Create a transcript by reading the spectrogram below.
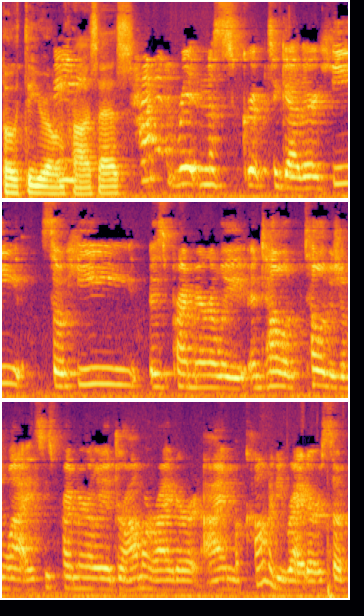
both do your own We- process? haven't written a script together. He so he is primarily in tele, television wise, he's primarily a drama writer, and I'm a comedy writer. So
